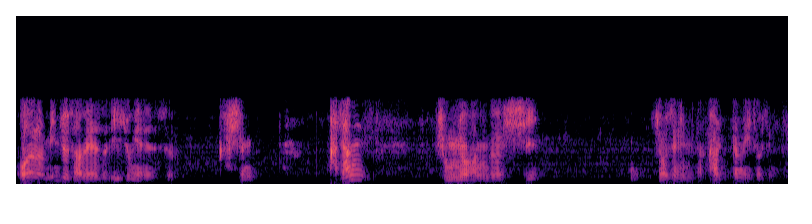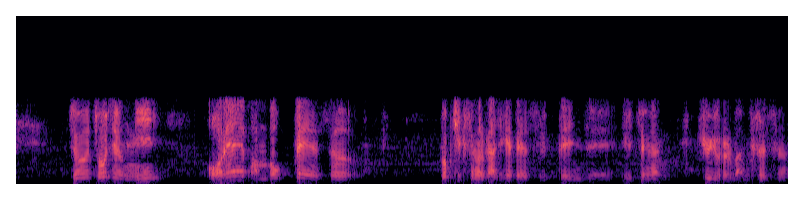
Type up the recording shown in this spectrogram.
오늘날 민주사회에서 이 중에서 가장, 가장 중요한 것이 조정입니다. 갈등의 조정입니다. 저 조정이 오래 반복돼서 법칙성을 가지게 됐을 때 이제 일정한 규율을 만들어서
